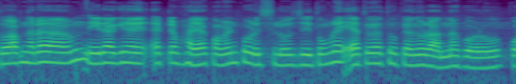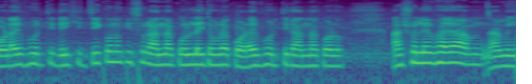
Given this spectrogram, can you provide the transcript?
তো আপনারা এর আগে একটা ভাইয়া কমেন্ট করেছিল যে, তোমরা এত এত কেন রান্না করো? কড়াই ভর্তি দেখি যে কোনো কিছু রান্না করলেই তোমরা কড়াই ভর্তি রান্না করো। আসলে ভাইয়া আমি,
